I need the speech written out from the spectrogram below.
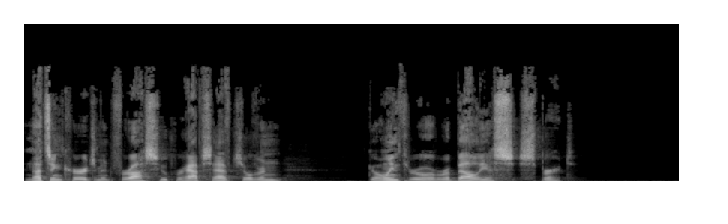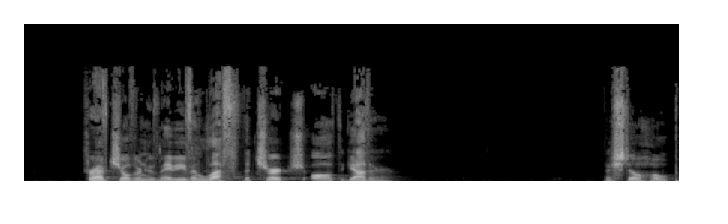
And that's encouragement for us who perhaps have children going through a rebellious spurt. For I have children who've maybe even left the church altogether. There's still hope.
